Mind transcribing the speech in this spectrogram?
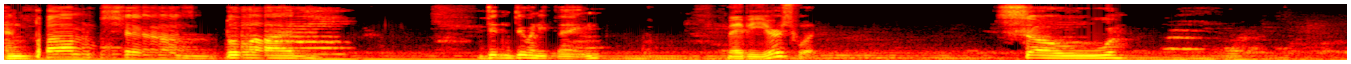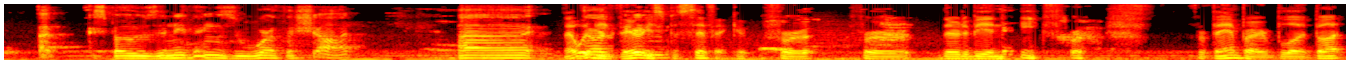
and Bombshell's blood didn't do anything. Maybe yours would. So I suppose anything's worth a shot. Uh, That would be very specific for for there to be a need for for vampire blood, but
